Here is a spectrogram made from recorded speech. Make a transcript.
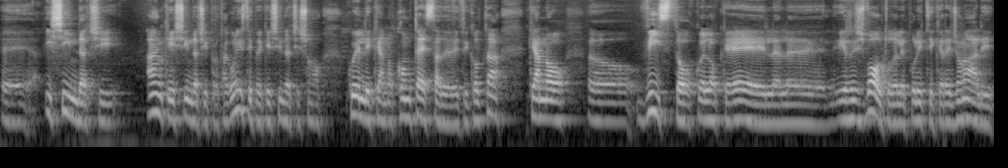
eh, i sindaci, anche i sindaci protagonisti, perché i sindaci sono quelli che hanno contesta delle difficoltà, che hanno eh, visto quello che è il, il, risvolto delle politiche regionali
